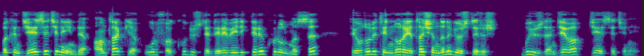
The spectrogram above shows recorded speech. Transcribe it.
bakın C seçeneğinde Antakya, Urfa, Kudüs'te derebeyliklerin kurulması feodalitenin oraya taşındığını gösterir. Bu yüzden cevap C seçeneği.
